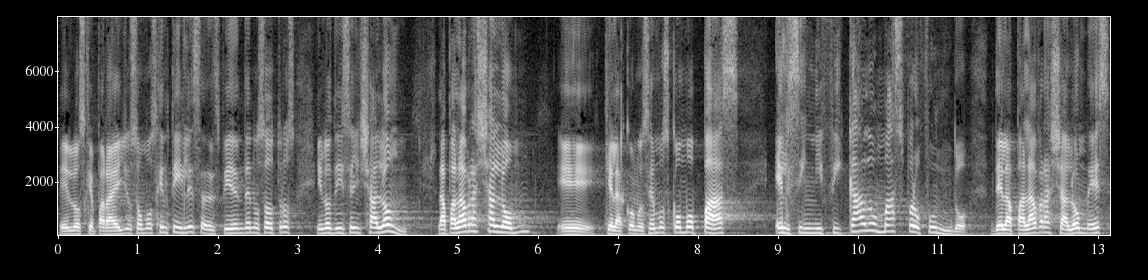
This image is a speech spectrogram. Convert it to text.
eh, los que para ellos somos gentiles, se despiden de nosotros y nos dicen shalom. La palabra shalom, eh, que la conocemos como paz, el significado más profundo de la palabra shalom es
